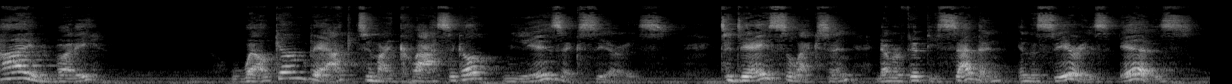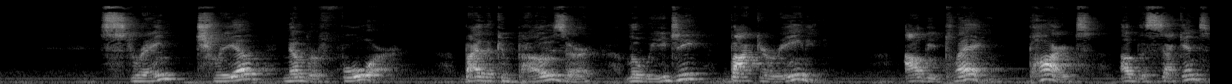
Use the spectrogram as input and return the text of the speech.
Hi, everybody. Welcome back to my classical music series. Today's selection, number 57 in the series, is String Trio number 4 by the composer Luigi Boccherini. I'll be playing part of the second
